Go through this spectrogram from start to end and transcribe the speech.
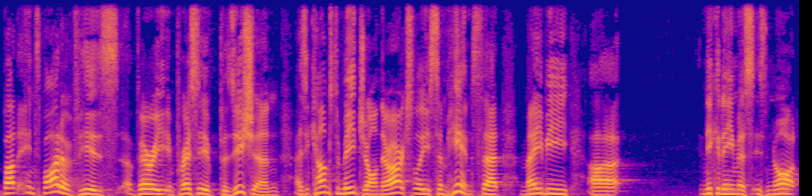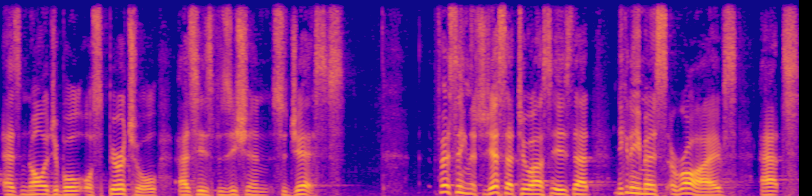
But in spite of his uh, very impressive position, as he comes to meet John, there are actually some hints that maybe uh, Nicodemus is not as knowledgeable or spiritual as his position suggests. First thing that suggests that to us is that Nicodemus arrives at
